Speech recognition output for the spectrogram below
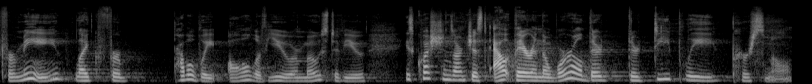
for me, like for probably all of you or most of you, these questions aren't just out there in the world, they're, they're deeply personal.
